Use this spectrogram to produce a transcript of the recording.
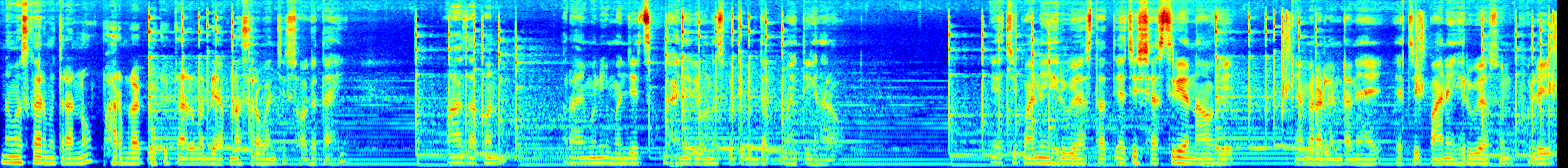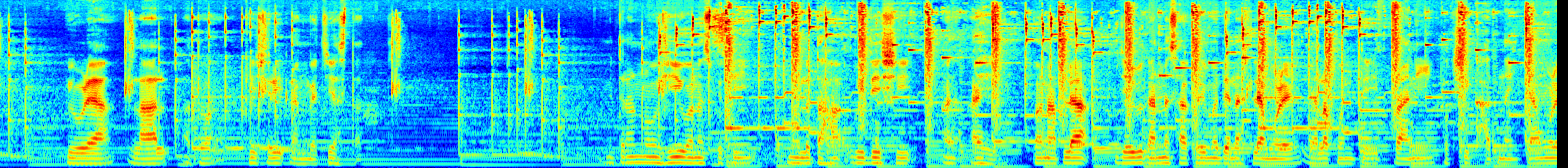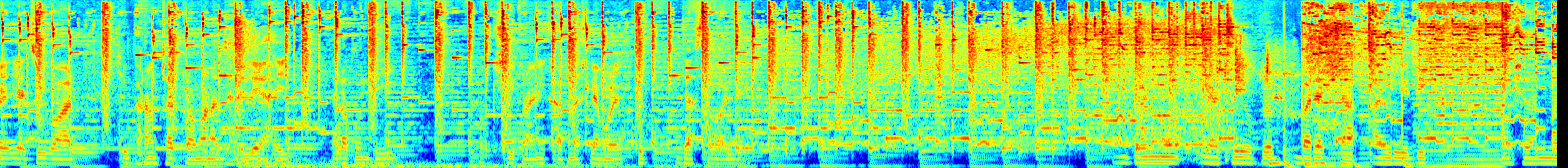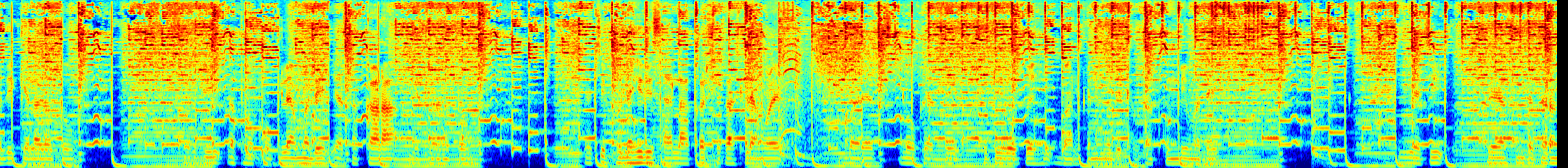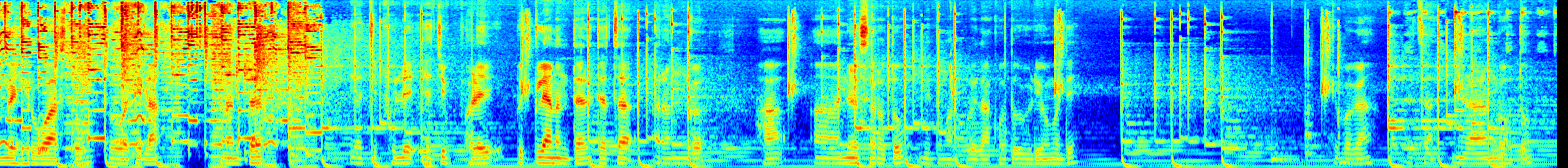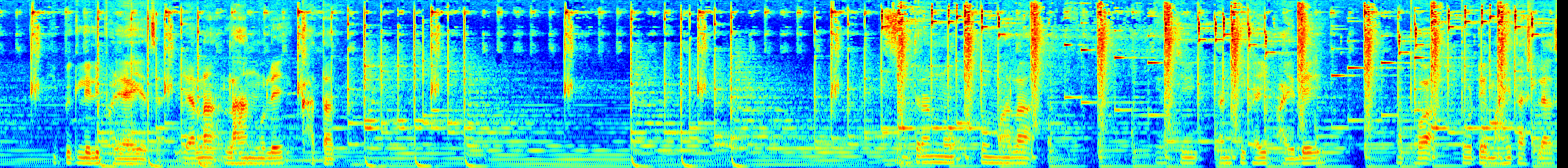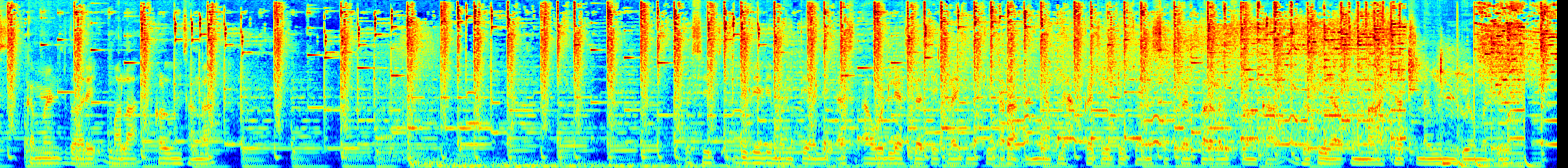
नमस्कार मित्रांनो form life YouTube चॅनलमध्ये आपणा सर्वांचे स्वागत आहे. आज आपण रायमुनी म्हणजेच घाणेरी वनस्पतीबद्दल माहिती घेणार आहोत. याची पाने हिरवी असतात. याचे शास्त्रीय नाव हे कॅमेरा लेंटाने आहे. याची पाने हिरवी असून फुले पिवळ्या लाल अथवा केशरी रंगाची असतात. मित्रांनो ही वनस्पती मूलतः विदेशी आ- आहे. पण आपल्या जैविक अन्न साखळीमध्ये नसल्यामुळे याला कोणतेही प्राणी पक्षी खात नाही. त्यामुळे याची वाढ ही भरमसाठ प्रमाणात झालेली आहे. याला कोणतेही पक्षी प्राणी खात नसल्यामुळे खूप जास्त वाढले आहे. मित्रांनो याचे उपयोग बऱ्याचशा आयुर्वेदिक औषधांमध्ये केला जातो. सर्दी अथवा खोकल्यामध्ये याचा काढा घेतला जातो. याची फुलेही दिसायला आकर्षक असल्यामुळे बरेच लोक याचे छोटी रोपेही बाल्कनीमध्ये ठेवतात कुंडीमध्ये. ही याची फळे असून त्याचा रंग हिरवा असतो सुरुवातीला. नंतर याची फुले याची फळे पिकल्यानंतर त्याचा रंग हा निळसर होतो. मी तुम्हाला पुढे दाखवतो व्हिडिओमध्ये. हे बघा याचा निळा रंग होतो. ही पिकलेली फळे आहे याचा. याला लहान मुले खातात. मित्रांनो तुम्हाला याची आणखी काही फायदे अथवा तोटे माहीत असल्यास कमेंटद्वारे मला कळवून सांगा. तसेच दिलेली माहिती आली अस आवडली असल्यास एक लाईक नक्की करा आणि आपल्या हक्काचे यूट्यूब चॅनल सबस्क्राईब करायला विसरू नका. भेटूया पुन्हा अशाच नवीन व्हिडिओमध्ये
